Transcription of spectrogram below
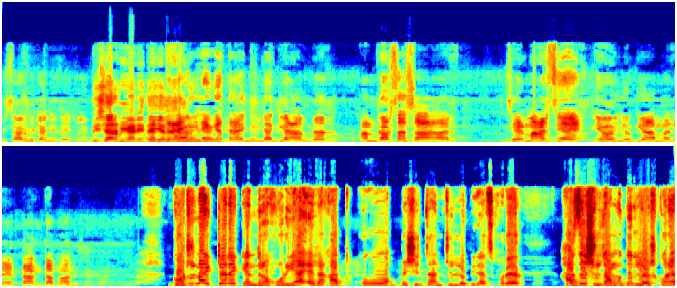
বিচার মিটানি তাইছিলা। বিচার মিনারি দেয় তাই নইলে গিয়া তাই আমরার আমরার চাচা আর যে মারছে হে হইল গিয়া মানে টান দামান। ঘটনা একটারে কেন্দ্র করিয়া এলাকাত খুব বেশি চাঞ্চল্য বিরাজ করে হাজে সুজামুদ্দিন লস্করে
